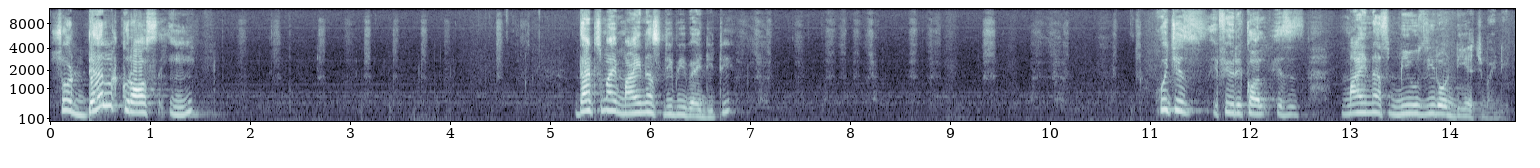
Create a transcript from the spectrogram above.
So, del cross E that is my minus dB by dt, which is if you recall is minus mu 0 dH by dt.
